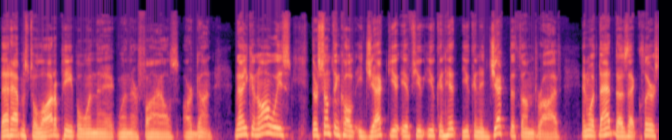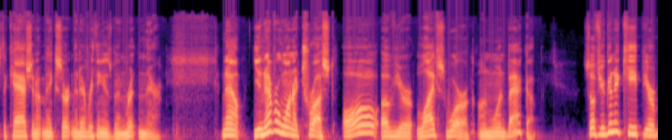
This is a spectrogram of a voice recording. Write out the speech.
That happens to a lot of people when they when their files are done. Now you can always there's something called eject. You if you you can hit you can eject the thumb drive and what that does that clears the cache and it makes certain that everything has been written there. Now you never want to trust all of your life's work on one backup. So if you're going to keep your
